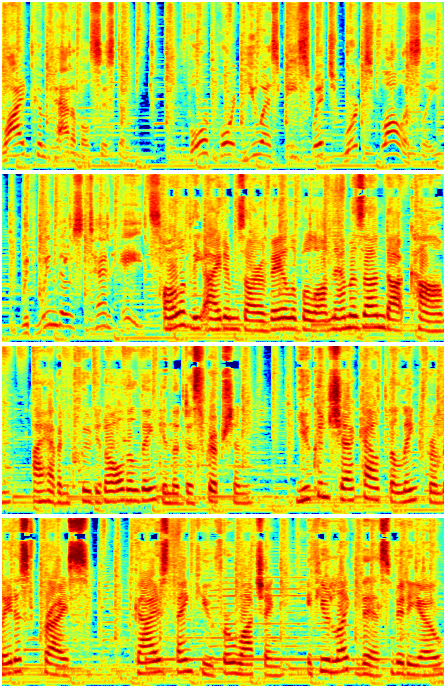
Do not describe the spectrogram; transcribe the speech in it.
Wide compatible system. 4-port USB switch works flawlessly with Windows 10 8. All of the items are available on Amazon.com. I have included all the link in the description. You can check out the link for latest price. Guys thank you for watching. If you like this video,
